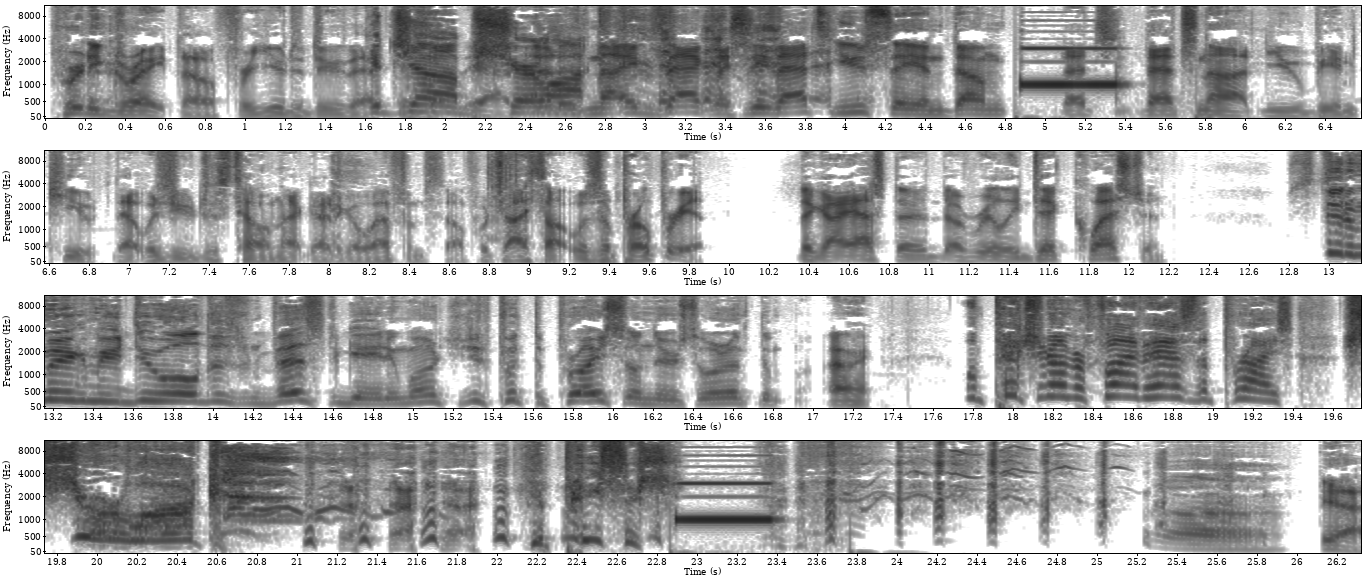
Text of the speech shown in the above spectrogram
Pretty great though for you to do that. Good job, that- yeah, that is Sherlock. not- exactly. See, that's you saying dumb. That's that's not you being cute. That was you just telling that guy to go f himself, which I thought was appropriate. The guy asked a, a really dick question. Instead of making me do all this investigating, why don't you just put the price on there so I don't have to? All right. well, picture number five has the price. Sherlock. you piece of sh- Yeah,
